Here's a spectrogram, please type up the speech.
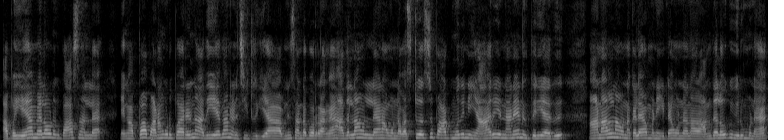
அப்போ என் மேலே உனக்கு பாசம் இல்லை. எங்கள் அப்பா பணம் கொடுப்பாருன்னு அதையே தான் நினச்சிக்கிட்டு இருக்கியா? அப்படின்னு சண்டை போடுறாங்க. அதெல்லாம் இல்லை. நான் உன்னை ஃபஸ்ட்டு ஃபஸ்ட்டு பார்க்கும்போது நீ யார் என்னன்னே எனக்கு தெரியாது. ஆனாலும் நான் உன்னை கல்யாணம் பண்ணிக்கிட்டேன். உன்னை நான் அந்தளவுக்கு விரும்பினேன்.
